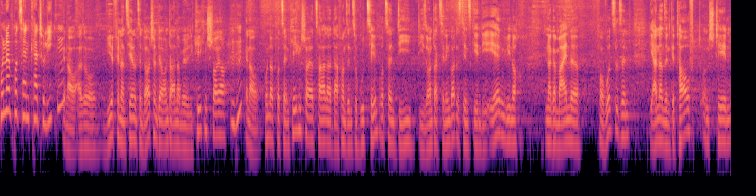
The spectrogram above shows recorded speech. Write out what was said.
100% Katholiken? Genau, also wir finanzieren uns in Deutschland ja unter anderem über die Kirchensteuer. Mhm. Genau, 100% Kirchensteuerzahler, davon sind so gut 10% die, die sonntags in den Gottesdienst gehen, die irgendwie noch in der Gemeinde verwurzelt sind. Die anderen sind getauft und stehen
